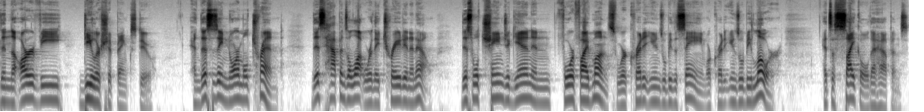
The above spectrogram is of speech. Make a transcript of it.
than the RV dealership banks do. And this is a normal trend. This happens a lot where they trade in and out. This will change again in four or five months where credit unions will be the same or credit unions will be lower. It's a cycle that happens.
